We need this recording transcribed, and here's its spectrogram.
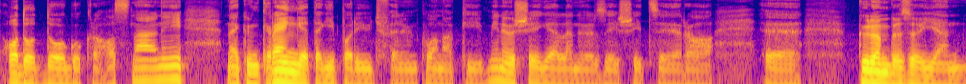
adott dolgokra használni. Nekünk rengeteg ipari ügyfelünk van, aki minőségellenőrzési célra, különböző ilyen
